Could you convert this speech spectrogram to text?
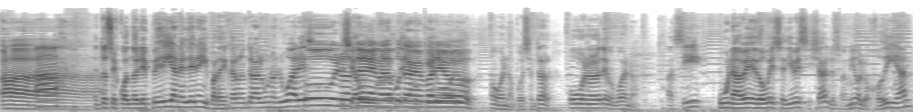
Ah. Entonces, cuando le pedían el DNI para dejarlo entrar a algunos lugares, Uy, no decía, tengo, "Uh, la puta que me parió". boludo". No, bueno, puedes entrar. Uh, no lo tengo. Bueno, así, una vez, dos veces, diez veces ya los amigos lo jodían.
